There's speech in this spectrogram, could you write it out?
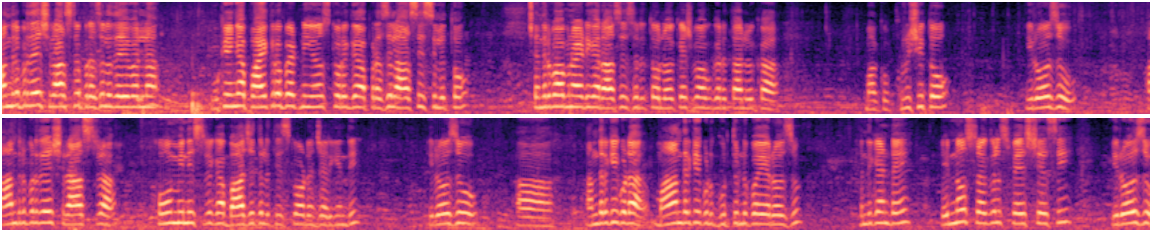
ఆంధ్రప్రదేశ్ రాష్ట్ర ప్రజల దయ వల్ల ముఖ్యంగా పాయక్రోపేట నియోజకవర్గ ప్రజల ఆశీస్సులతో చంద్రబాబు నాయుడు గారి ఆశీస్సులతో లోకేష్ బాబు గారి తాలూకా మాకు కృషితో ఈరోజు ఆంధ్రప్రదేశ్ రాష్ట్ర హోమ్ మినిస్టర్గా బాధ్యతలు తీసుకోవడం జరిగింది. ఈరోజు అందరికీ కూడా మా అందరికీ కూడా గుర్తుండిపోయే రోజు. ఎందుకంటే ఎన్నో స్ట్రగుల్స్ ఫేస్ చేసి ఈరోజు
